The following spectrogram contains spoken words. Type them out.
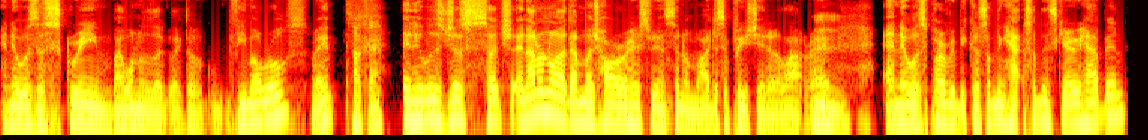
And it was a scream by one of the like the female roles, right? Okay. And it was just such. And I don't know that much horror history in cinema. I just appreciate it a lot, right? Mm. and it was perfect because something ha- something scary happened,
